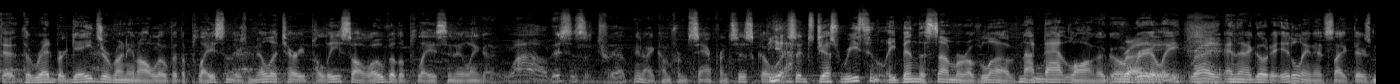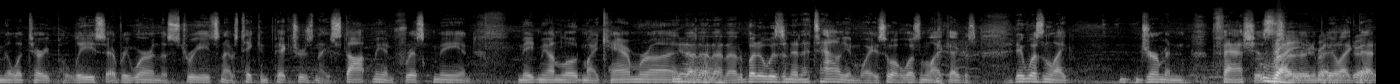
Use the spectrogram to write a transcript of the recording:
The, the Red Brigades are running all over the place, and there's military police all over the place. And they're like, wow, this is a trip. You know, I come from San Francisco. Yeah. It's, it's just recently been the summer of love, not that long ago, Right, really. right. And then I go to Italy, and it's like there's military police everywhere in the streets, and I was taking pictures, and they stopped me and frisked me and made me unload my camera, and da, da, da, da. but it was in an Italian way, so it wasn't like I was, it wasn't like German fascists Right, or anybody right, like right. that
